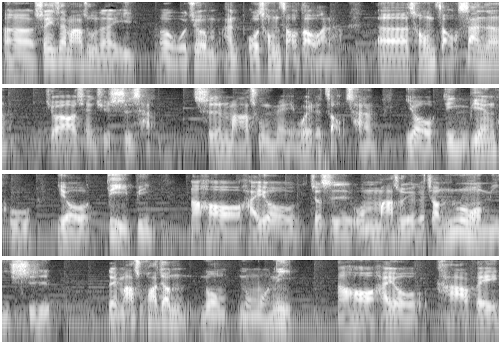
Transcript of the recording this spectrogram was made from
呃，所以在马祖呢，一呃，我就按我从早到晚啊，呃，从早上呢就要先去市场吃马祖美味的早餐，有鼎边糊，有地饼，然后还有就是我们马祖有一个叫糯米食，对，马祖话叫糯糯摩尼。然后还有咖啡，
